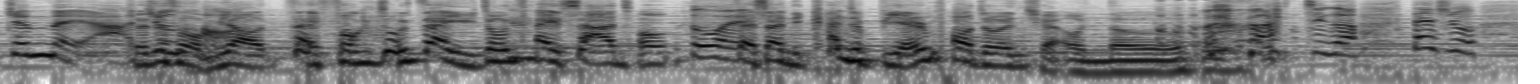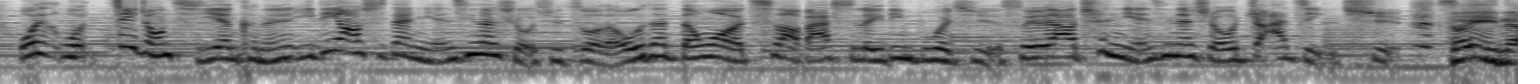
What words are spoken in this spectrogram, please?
真美啊，所以这。次我们要在风中、在雨中、在沙中，对在山你看着别人泡着温泉。Oh no！这个，但是我我这种体验可能一定要是在年轻的时候去做的，我在等我七老八十了，一定不会去，所以要趁年轻的时候抓紧去。所以呢，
